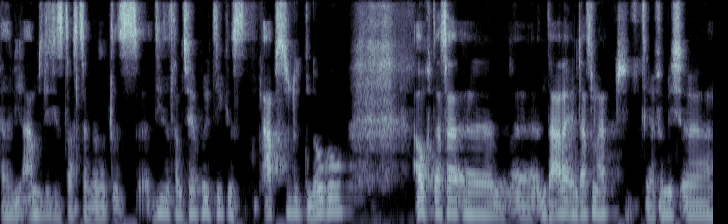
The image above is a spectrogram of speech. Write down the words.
Also wie armselig ist das denn? Also das, diese Transferpolitik ist absolut No-Go. Auch, dass er äh, äh, einen Dada entlassen hat, der für mich äh,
